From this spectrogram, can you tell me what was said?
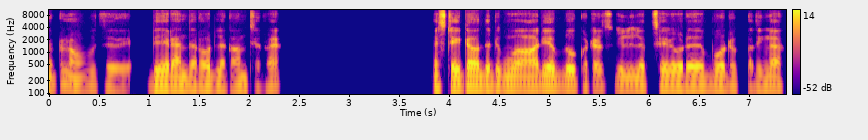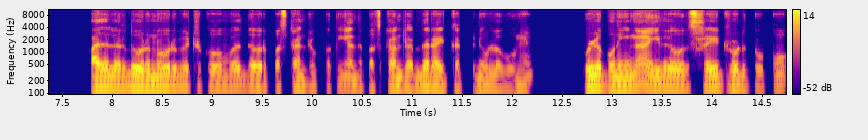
மட்டும் நான் உங்களுக்கு வேறு அந்த ரோட்டில் காமிச்சிடுறேன். ஸ்ட்ரெயிட்டாக வந்துட்டு இருக்கும்போது ஆரியா ப்ளூ கட்டர்ஸ் சொல்லி லெஃப்ட் சைடு ஒரு போர்டு இருக்கு பார்த்தீங்களா அதுலேருந்து ஒரு நூறு மீட்டர் போகும்போது இந்த ஒரு பஸ் ஸ்டாண்ட் இருக்கு பார்த்தீங்கன்னா அந்த பஸ் ஸ்டாண்ட்லேருந்து ரைட் கட் பண்ணி உள்ளே போகணும் உள்ளே போனீங்கன்னா இதில் ஒரு ஸ்ட்ரெயிட் ரோடு போகும்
